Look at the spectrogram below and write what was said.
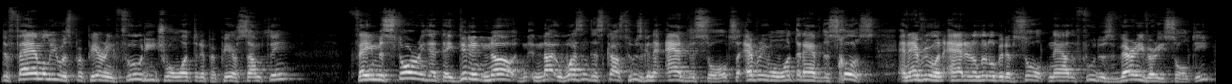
The family was preparing food. Each one wanted to prepare something. Famous story that they didn't know, it wasn't discussed who's going to add the salt, so everyone wanted to have the schus, and everyone added a little bit of salt. Now the food was very, very salty.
